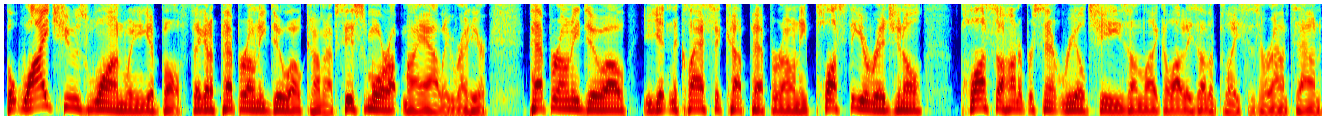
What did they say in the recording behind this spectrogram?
But why choose one when you get both? They got a pepperoni duo coming up. See, this is more up my alley right here. Pepperoni duo, you're getting the classic cup pepperoni plus the original plus 100% real cheese, unlike a lot of these other places around town.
